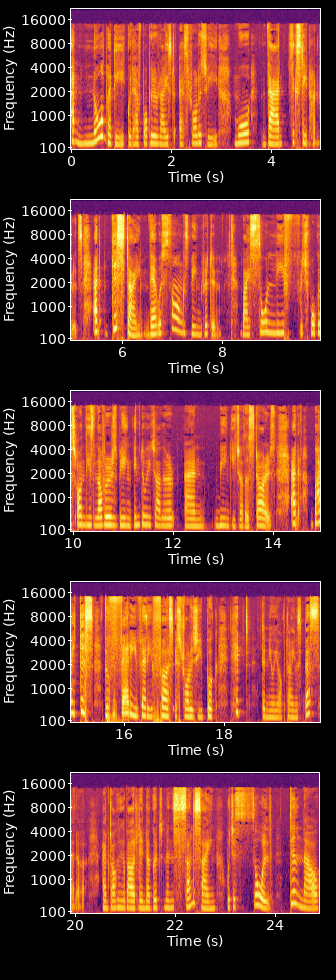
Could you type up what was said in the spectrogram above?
And nobody could have popularized astrology more than 1600s. And this time there were songs being written by Soul Leaf which focused on these lovers being into each other and being each other's stars. And by this the very very first astrology book hit the New York Times bestseller. I'm talking about Linda Goodman's Sun Sign, which is sold till now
